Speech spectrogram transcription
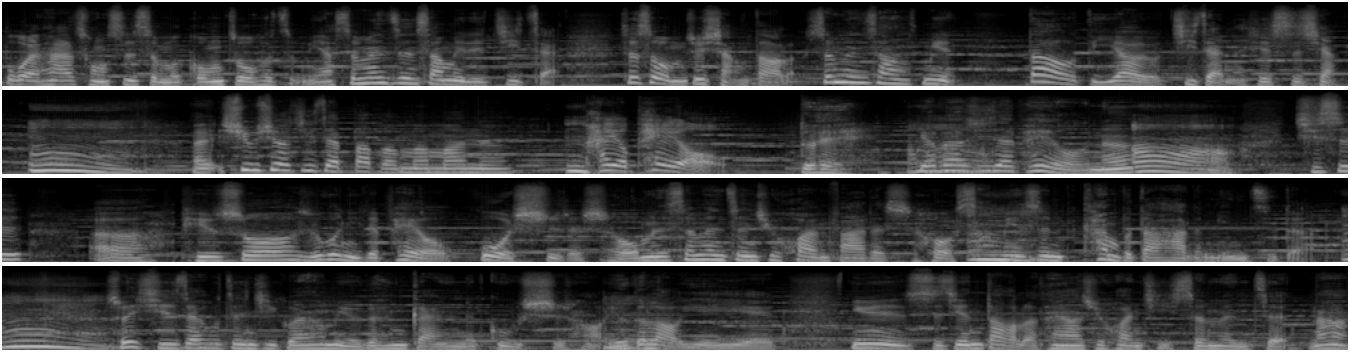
不管他从事什么工作或怎么样，身份证上面的记载，这时候我们就想到了，身份证上面到底要有记载哪些事项？嗯呃，需不需要记载爸爸妈妈呢？嗯，还有配偶，对，要不要记载配偶呢？嗯其实，呃，比如说，如果你的配偶过世的时候，我们的身份证去换发的时候，上面是看不到他的名字的。嗯，所以，其实，在户政机关他们有一个很感人的故事哈，有一个老爷爷，因为时间到了，他要去换起身份证，那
